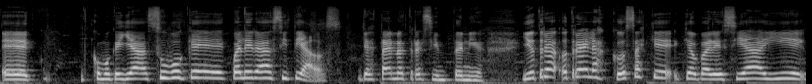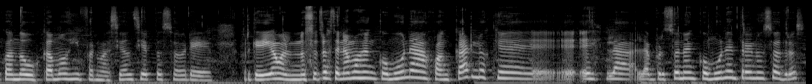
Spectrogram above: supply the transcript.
eh, como que ya supo que cuál era sitiados. Ya está en nuestra sintonía. Y otra, otra de las cosas que, que, aparecía ahí cuando buscamos información, ¿cierto? Sobre. Porque digamos, nosotros tenemos en común a Juan Carlos, que es la, la persona en común entre nosotros.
